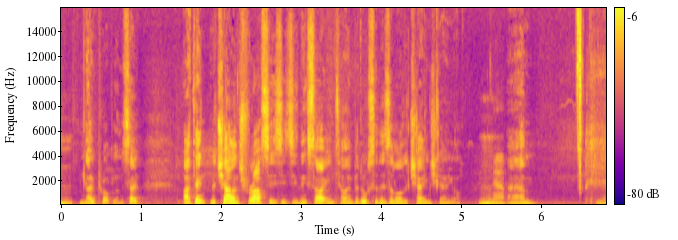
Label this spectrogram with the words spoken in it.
Mm. no problem so I think the challenge for us is it's an exciting time, but also there's a lot of change going on. Mm. Yeah. Um, you know,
